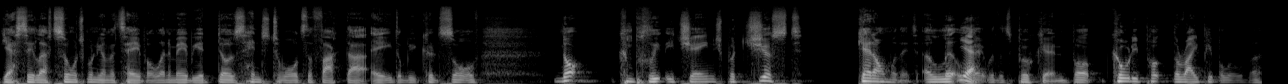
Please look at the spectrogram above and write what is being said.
yes, he left so much money on the table, and maybe it does hint towards the fact that AEW could sort of not completely change, but just get on with it a little Yeah. bit with its booking. But Cody put the right people over,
